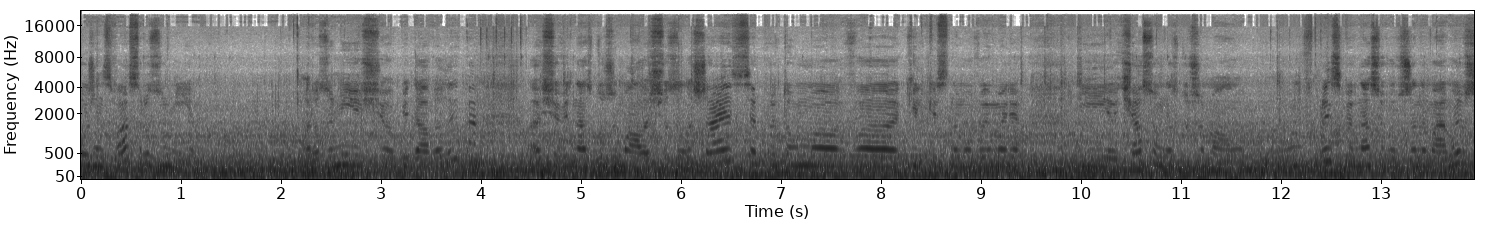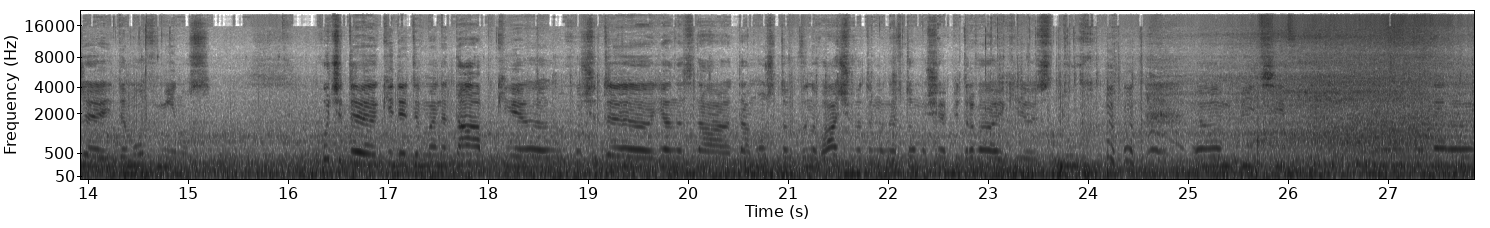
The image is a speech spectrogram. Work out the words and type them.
кожен з вас розуміє. Розуміє, що біда велика, що від нас дуже мало що залишається, при тому в кількісному вимірі, і часу в нас дуже мало. Принципі, в нас його вже немає. Ми вже йдемо в мінус. Хочете кидайте в мене тапки, е, хочете, я не знаю, там можете обвинувачувати мене в тому, що я підриваю якийсь дух е, бійців. Е,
